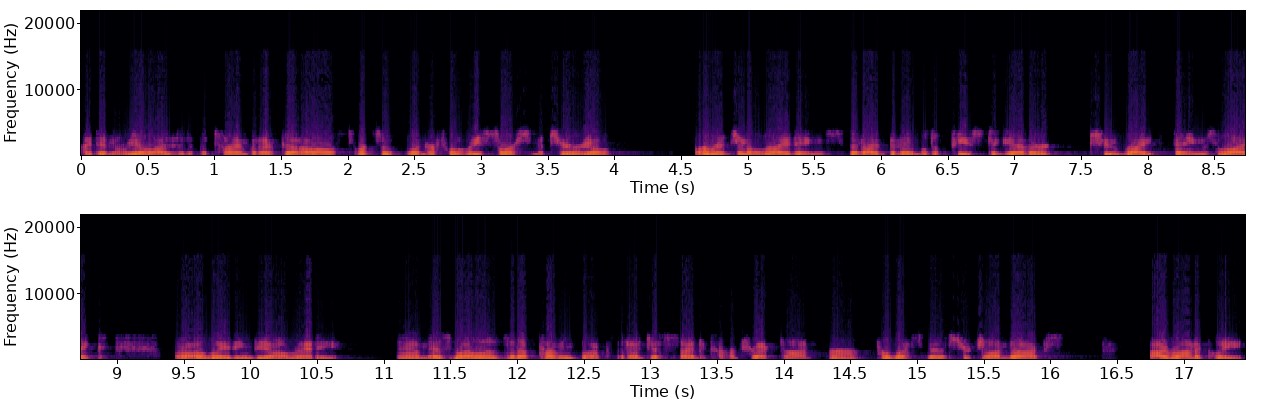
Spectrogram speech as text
I didn't realize it at the time, but I've got all sorts of wonderful resource material, original writings that I've been able to piece together to write things like uh, Awaiting the Already, um, as well as an upcoming book that I just signed a contract on for, for Westminster John Knox. Ironically,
